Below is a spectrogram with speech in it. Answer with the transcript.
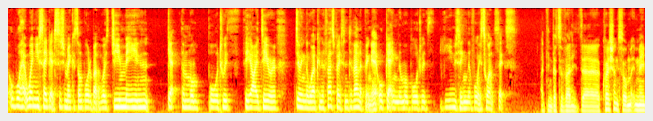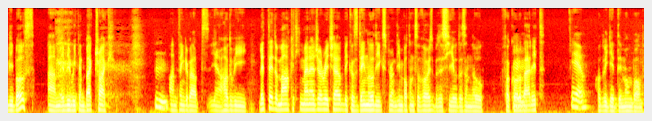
When you say get decision makers on board about the voice, do you mean get them on board with the idea of doing the work in the first place and developing it, or getting them on board with using the voice once it's? I think that's a valid uh, question. So m- maybe both. Um, maybe we can backtrack hmm. and think about you know how do we let's say the marketing manager reach out because they know the the importance of voice, but the CEO doesn't know fuck all hmm. about it. Yeah. How do we get them on board?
